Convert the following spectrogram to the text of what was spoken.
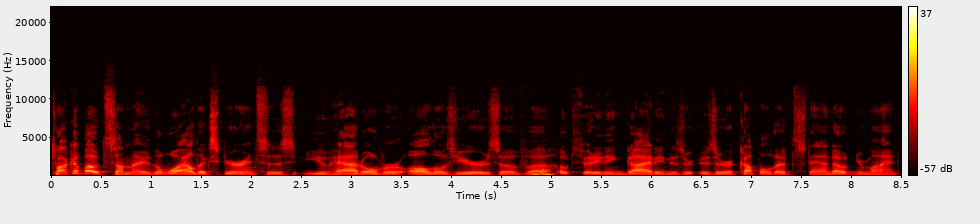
talk about some of the wild experiences you've had over all those years of uh, outfitting and guiding. Is there is there a couple that stand out in your mind?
